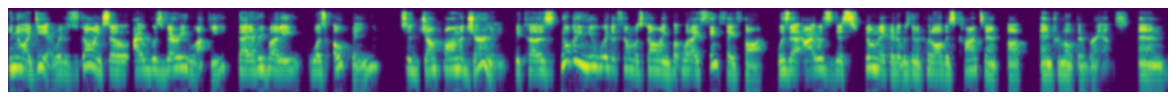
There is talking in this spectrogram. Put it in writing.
had no idea where this was going. So I was very lucky that everybody was open to jump on the journey because nobody knew where the film was going. But what I think they thought was that I was this filmmaker that was going to put all this content up and promote their brands. And mm-hmm.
